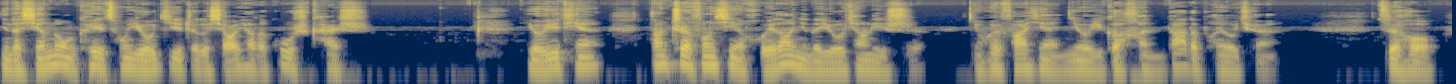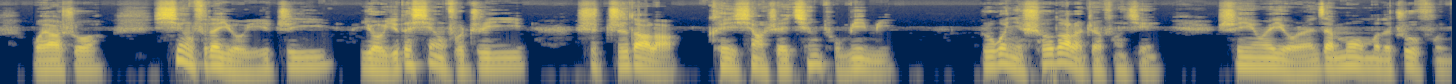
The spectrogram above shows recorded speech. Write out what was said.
你的行动可以从邮寄这个小小的故事开始。有一天，当这封信回到你的邮箱里时，你会发现你有一个很大的朋友圈。最后，我要说，幸福的友谊之一，友谊的幸福之一是知道了可以向谁倾吐秘密。如果你收到了这封信，是因为有人在默默的祝福你，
